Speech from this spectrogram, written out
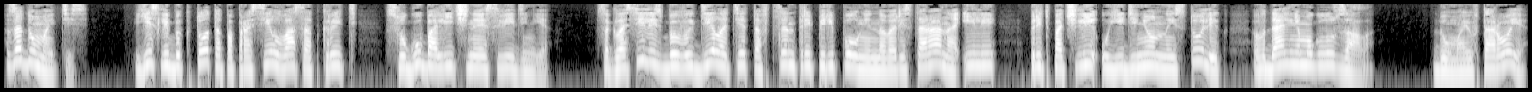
Задумайтесь, если бы кто-то попросил вас открыть сугубо личные сведения, Согласились бы вы делать это в центре переполненного ресторана или предпочли уединенный столик в дальнем углу зала? Думаю, второе.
